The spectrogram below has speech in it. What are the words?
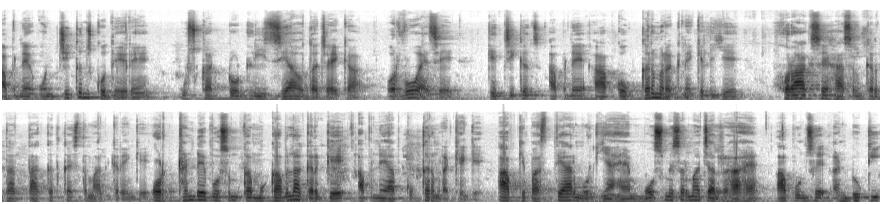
अपने उन चिकन्स को दे रहे हैं उसका टोटली ज़िया होता जाएगा। और वो ऐसे कि चिकन्स अपने आप को गर्म रखने के लिए खुराक से हासिल करदा ताकत का इस्तेमाल करेंगे और ठंडे मौसम का मुकाबला करके अपने आप को गर्म रखेंगे। आपके पास तैयार मुर्गियाँ हैं, मौसम सरमा चल रहा है। आप उनसे अंडू की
